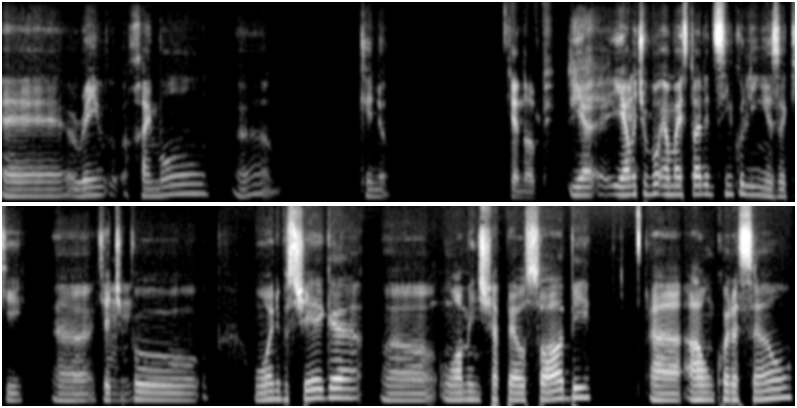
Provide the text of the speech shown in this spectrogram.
é Ray- Raymond Queneau. Kenobi. E é, e é uma, tipo, é uma história de cinco linhas aqui. ah, que é Uhum. tipo: um ônibus chega, ah, um homem de chapéu sobe, ah, há um coração.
